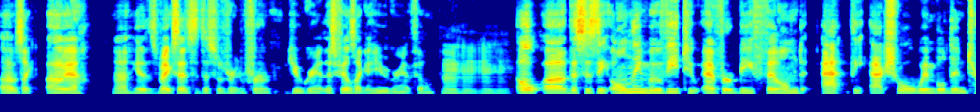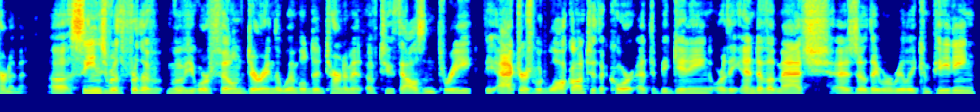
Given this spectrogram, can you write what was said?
I was like, oh yeah, uh, yeah, this makes sense that this was written for Hugh Grant. This feels like a Hugh Grant film. Mhm, mhm. Oh, uh, this is the only movie to ever be filmed at the actual Wimbledon tournament. Uh, scenes with, for the movie were filmed during the Wimbledon tournament of 2003. The actors would walk onto the court at the beginning or the end of a match as though they were really competing.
